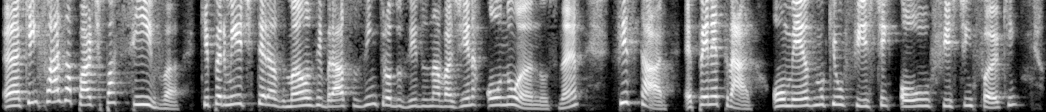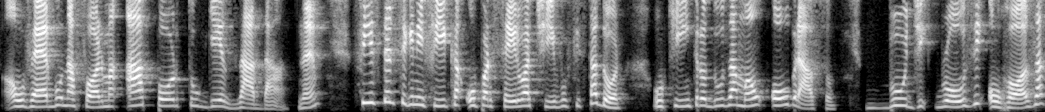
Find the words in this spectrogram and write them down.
é, quem faz a parte passiva, que permite ter as mãos e braços introduzidos na vagina ou no ânus, né? Fistar é penetrar, ou mesmo que o fisting ou o fisting fuck, o verbo na forma aportuguesada, né? Fister significa o parceiro ativo fistador, o que introduz a mão ou o braço. Bud Rose ou rosa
